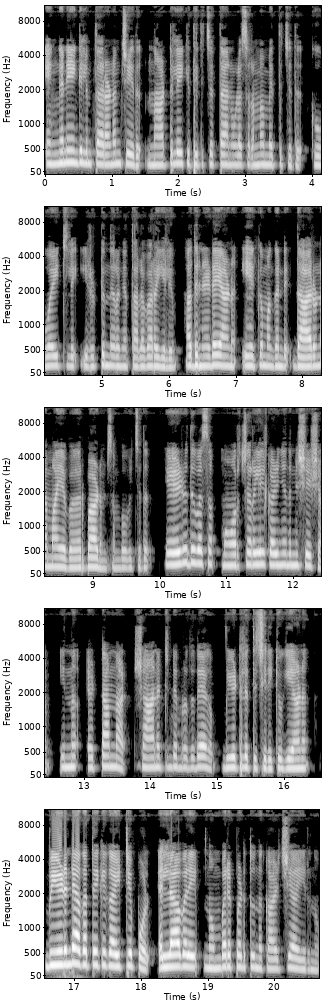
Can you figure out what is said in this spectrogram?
എങ്ങനെയെങ്കിലും തരണം ചെയ്ത് നാട്ടിലേക്ക് തിരിച്ചെത്താനുള്ള ശ്രമം എത്തിച്ചത് കുവൈറ്റിലെ ഇരുട്ടു നിറഞ്ഞ തലവറയിലും അതിനിടെയാണ് ഏകമകന്റെ ദാരുണമായ വേർപാടും സംഭവിച്ചത്. ഏഴു ദിവസം മോർച്ചറിയിൽ കഴിഞ്ഞതിനു ശേഷം ഇന്ന് എട്ടാം നാൾ ഷാനറ്റിന്റെ മൃതദേഹം വീട്ടിലെത്തിച്ചിരിക്കുകയാണ്. വീടിന്റെ അകത്തേക്ക് കയറ്റിയപ്പോൾ എല്ലാവരെയും നൊമ്പരപ്പെടുത്തുന്ന കാഴ്ചയായിരുന്നു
